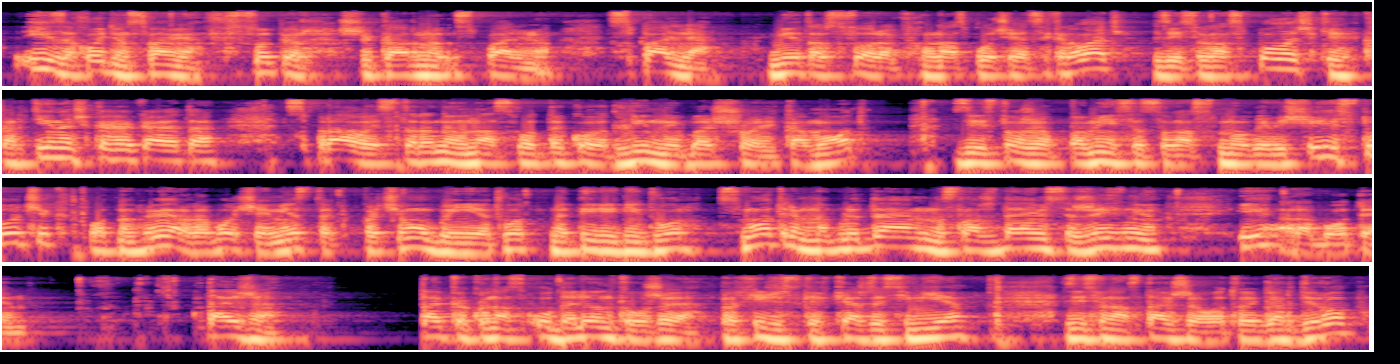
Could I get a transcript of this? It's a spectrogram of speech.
и заходим с вами в супер шикарную спальню. Спальня метр сорок у нас получается кровать. Здесь у нас полочки, картиночка какая-то. С правой стороны у нас вот такой вот длинный большой комод. Здесь тоже поместится у нас много вещей, стульчик. Вот, например, рабочее место. Почему бы и нет? Вот на передний двор смотрим, наблюдаем, наслаждаемся жизнью и работаем. Также так как у нас удаленка уже практически в каждой семье, здесь у нас также вот гардероб,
